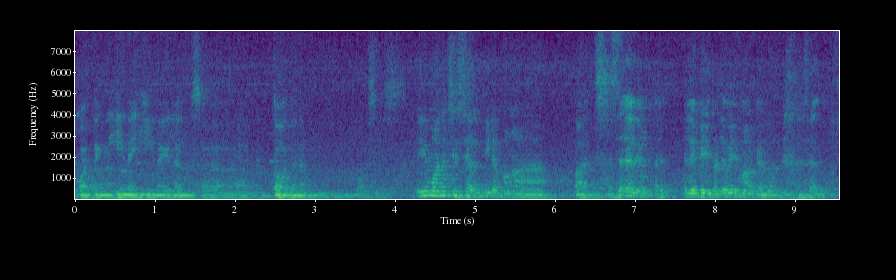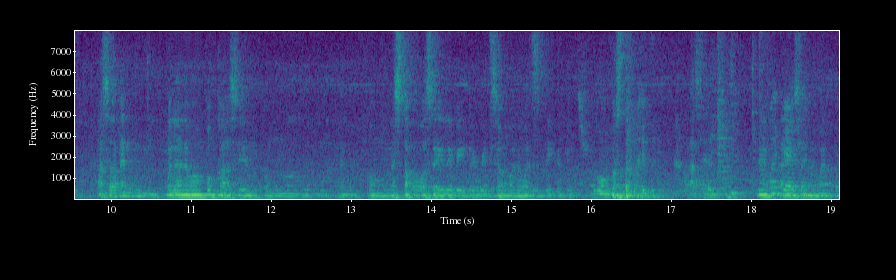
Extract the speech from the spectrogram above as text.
konting hinay-hinay lang sa tono ng boses. Eh, yung mga nagsiselfie ng mga fans sa ele- elevator, di ba yung mga ganon? Ah, sa akin, wala naman pong kaso yun kung, ano, kung na-stuck ako sa elevator with someone who wants to take a picture. Lumampas na kayo. Naka-selfie. Hindi naman, Ako ayos din. lang naman pa.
